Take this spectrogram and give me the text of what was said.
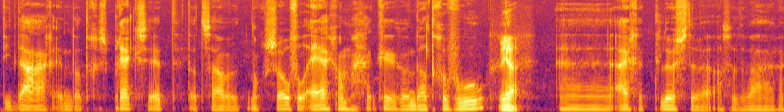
die daar in dat gesprek zit. Dat zou het nog zoveel erger maken, gewoon dat gevoel. Ja. Eh, eigenlijk clusteren, als het ware.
